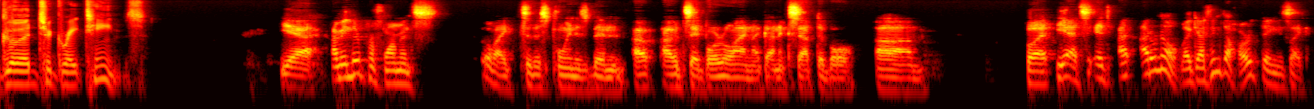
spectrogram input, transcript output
good to great teams. Yeah. I mean, their performance, like to this point, has been, I, I would say, borderline like unacceptable. Um, but yeah, it's, it's, I, I don't know. Like, I think the hard thing is like,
